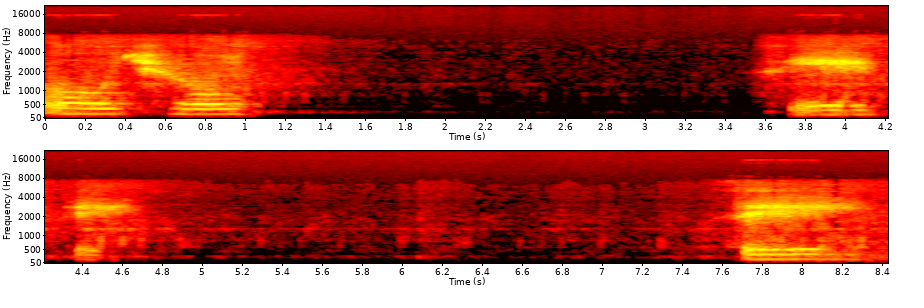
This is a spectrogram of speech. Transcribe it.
Ocho, siete, seis,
